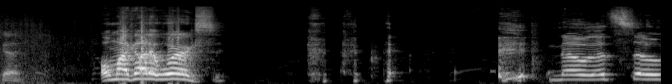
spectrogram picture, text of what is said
Good. Oh my god, it works! no, that's so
